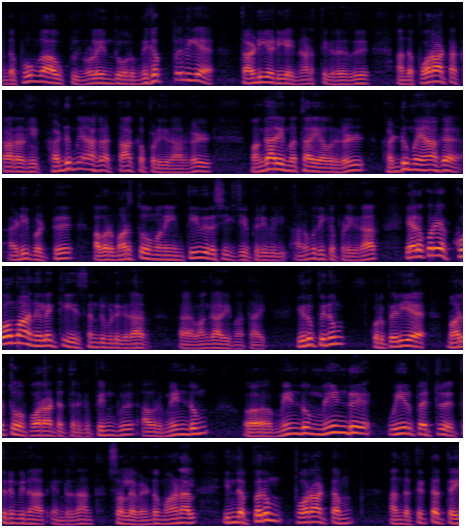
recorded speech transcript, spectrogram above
அந்த பூங்காவுக்குள் நுழைந்து ஒரு மிகப்பெரிய தடியடியை நடத்துகிறது. அந்த போராட்டக்காரர்கள் கடுமையாக தாக்கப்படுகிறார்கள். வங்காரி மத்தாய் அவர்கள் கடுமையாக அடிபட்டு அவர் மருத்துவமனையின் தீவிர சிகிச்சை பிரிவில் அனுமதிக்கப்படுகிறார். ஏறக்குறைய கோமா நிலைக்கு சென்று விடுகிறார் வங்காரி மத்தாய். இருப்பினும் ஒரு பெரிய மருத்துவ போராட்டத்திற்கு பின்பு அவர் மீண்டும் மீண்டும் மீண்டு உயிர் பெற்று திரும்பினார் என்றுதான் சொல்ல வேண்டும். ஆனால் இந்த பெரும் போராட்டம் அந்த திட்டத்தை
